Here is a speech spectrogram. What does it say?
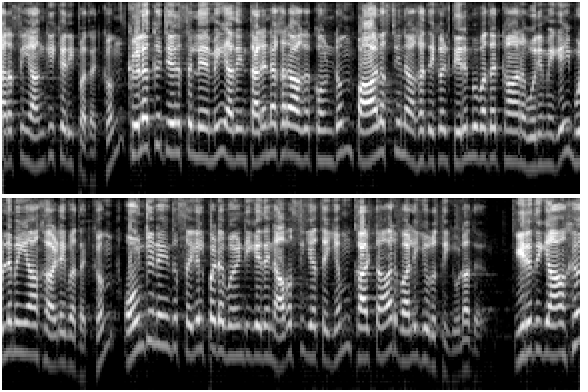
அரசை அங்கீகரிப்பதற்கும் கிழக்கு ஜெருசலேமை அதன் தலைநகராக கொண்டும் பாலஸ்தீன அகதிகள் திரும்புவதற்கான உரிமையை முழுமையாக அடைவதற்கும் ஒன்றிணைந்து செயல்பட வேண்டியதன் அவசியத்தையும் கட்டார் வலியுறுத்தியுள்ளது. இறுதியாக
